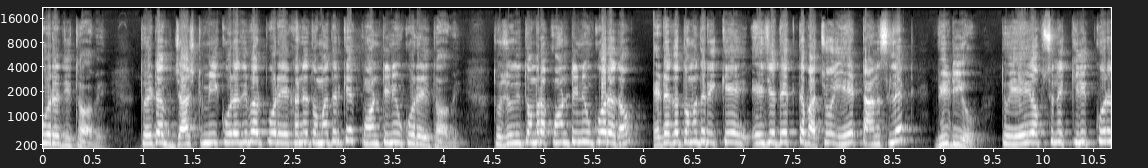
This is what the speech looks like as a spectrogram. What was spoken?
করে দিতে হবে। তো এটা জাস্ট মি করে দেওয়ার পরে এখানে তোমাদেরকে কন্টিনিউ করে দিতে হবে। তো যদি তোমরা কন্টিনিউ করে দাও, এটাকে তোমাদেরকে এই যে দেখতে পাচ্ছ, এ ট্রান্সলেট ভিডিও তো এই অপশানে ক্লিক করে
